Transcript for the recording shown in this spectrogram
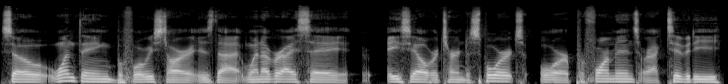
So, one thing before we start is that whenever I say ACL return to sport or performance or activity,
